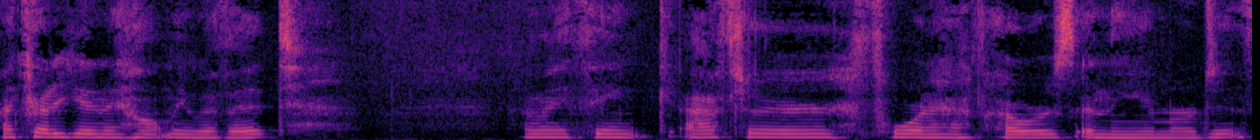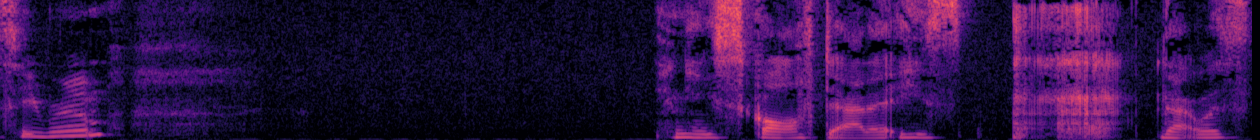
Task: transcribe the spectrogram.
I tried to get him to help me with it. And I think after four and a half hours in the emergency room, and he scoffed at it. He's that was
